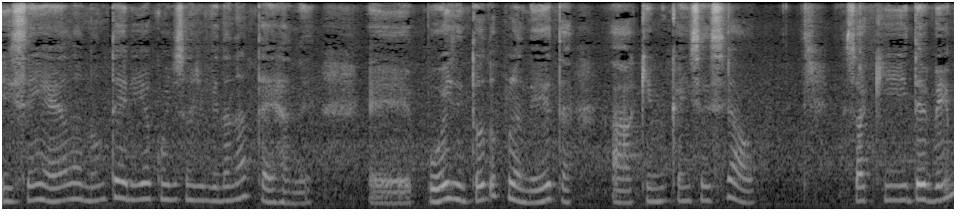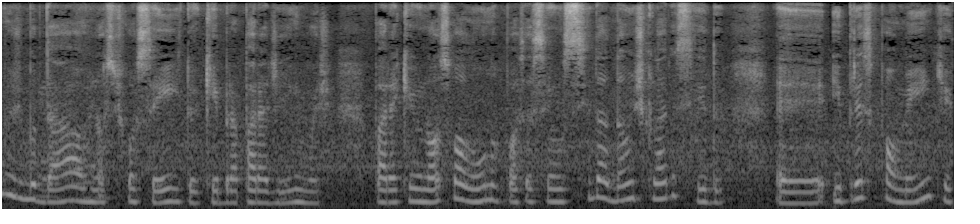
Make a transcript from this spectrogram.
e sem ela não teria condições de vida na Terra, né? É, pois em todo o planeta a química é essencial. Só que devemos mudar os nossos conceitos, quebrar paradigmas, para que o nosso aluno possa ser um cidadão esclarecido é, e principalmente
